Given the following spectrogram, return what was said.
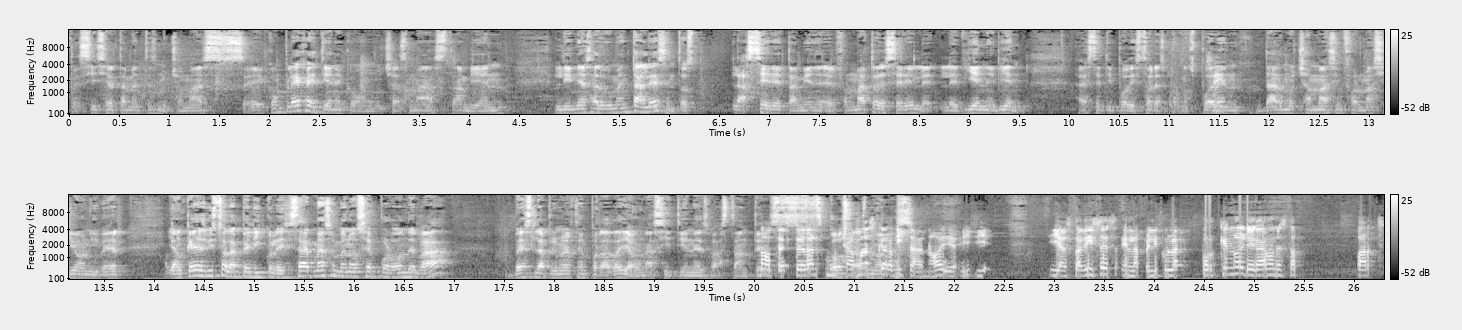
pues sí ciertamente es mucho más eh, compleja y tiene como muchas más también líneas argumentales. Entonces la serie también, el formato de serie le, le viene bien a este tipo de historias porque nos pueden dar mucha más información y ver. Y aunque hayas visto la película y dices, ah, más o menos sé por dónde va, ves la primera temporada y aún así tienes bastantes No, te, te dan mucha más nuevas. carnita, ¿no? Y, y- y hasta dices en la película, ¿por qué no llegaron a esta parte?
